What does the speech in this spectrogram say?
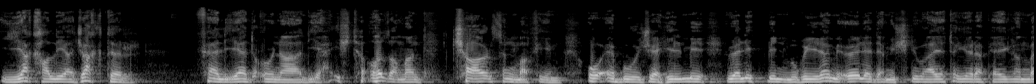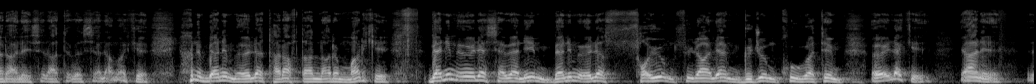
yakalayacaktır.'' Yed'una diye. İşte o zaman çağırsın bakayım. O Ebu Cehil mi, Velid bin Mugire mi öyle demiş rivayete göre Peygamber aleyhissalatü vesselama ki yani benim öyle taraftarlarım var ki benim öyle sevenim, benim öyle soyum, sülalem, gücüm, kuvvetim öyle ki yani e,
